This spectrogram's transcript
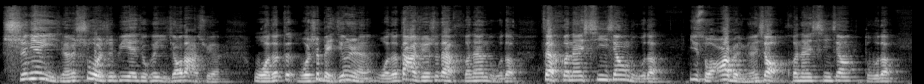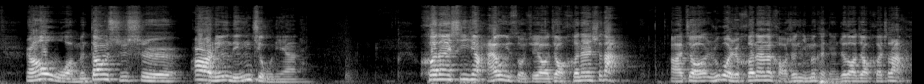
十年以前，硕士毕业就可以教大学。我的我是北京人，我的大学是在河南读的，在河南新乡读的一所二本院校，河南新乡读的。然后我们当时是二零零九年。河南新乡还有一所学校叫河南师大，啊，叫如果是河南的考生，你们肯定知道叫河师大。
